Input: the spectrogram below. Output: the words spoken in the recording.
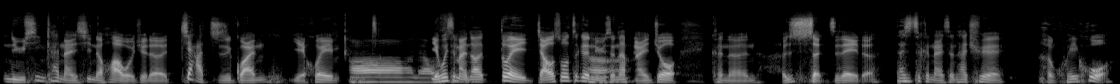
女性看男性的话，我觉得价值观也会哦，也会是蛮重要。对，假如说这个女生她本来就可能很省之类的，但是这个男生他却很挥霍，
